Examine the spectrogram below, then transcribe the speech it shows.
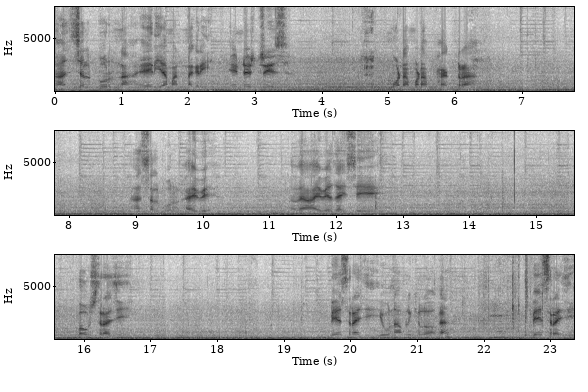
હાંસલપુરના એરિયામાં નગરી ઇન્ડસ્ટ્રીઝ મોટા મોટા ફેક્ટરા એવું નામ લખેલું હા બેસરાજી.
